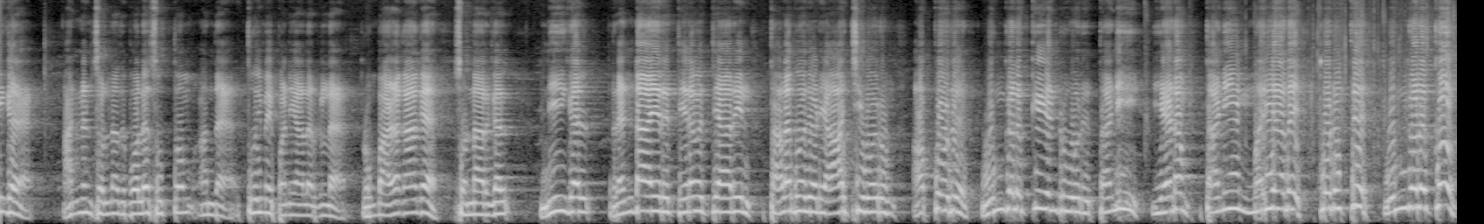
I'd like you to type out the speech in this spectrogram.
இங்க அண்ணன் சொன்னது போல சுத்தம் அந்த தூய்மை பணியாளர்களை ரொம்ப அழகாக சொன்னார்கள். நீங்கள் ரெண்டாயிரத்தி இருபத்தி ஆறில் தளபதியுடைய ஆட்சி வரும் அப்போது உங்களுக்கு என்று ஒரு தனி இடம் தனி மரியாதை கொடுத்து உங்களுக்கும்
